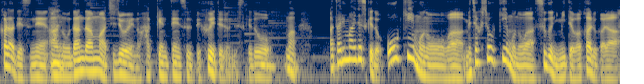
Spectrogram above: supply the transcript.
からですね、あのだんだんまあ地上絵の発見点数って増えてるんですけど、うん、まあ当たり前ですけど大きいものはめちゃくちゃ大きいものはすぐに見てわかるから、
